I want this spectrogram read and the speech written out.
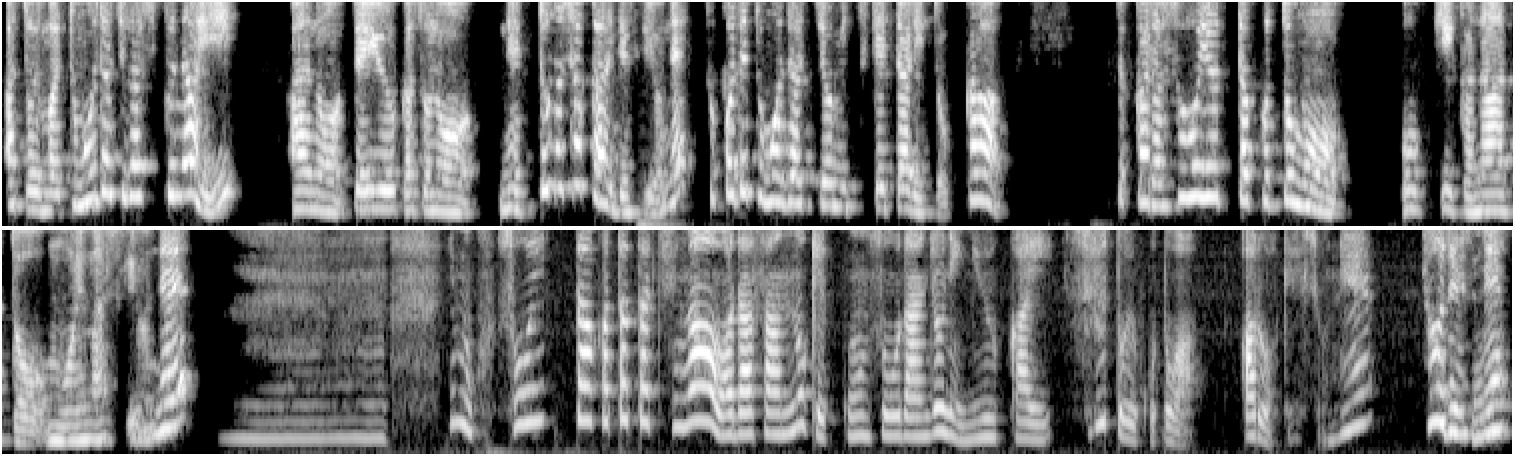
あと、まあ、友達が少ないあの、っていうか、その、ネットの社会ですよね。そこで友達を見つけたりとか、だからそういったことも大きいかなと思いますよね。うーんでも、そういった方たちが和田さんの結婚相談所に入会するということがあるわけですよね。そうですね。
